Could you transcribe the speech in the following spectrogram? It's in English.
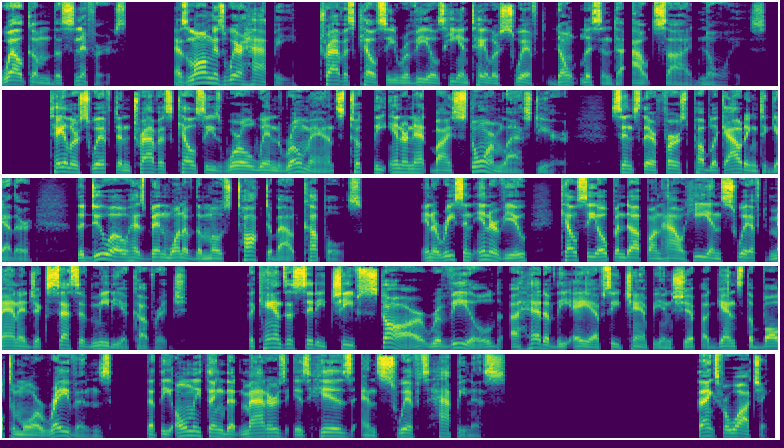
Welcome, the sniffers. As long as we're happy, Travis Kelce reveals he and Taylor Swift don't listen to outside noise. Taylor Swift and Travis Kelce's whirlwind romance took the internet by storm last year. Since their first public outing together, the duo has been one of the most talked about couples. In a recent interview, Kelsey opened up on how he and Swift manage excessive media coverage. The Kansas City Chiefs star revealed ahead of the AFC Championship against the Baltimore Ravens that the only thing that matters is his and Swift's happiness. Thanks for watching.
